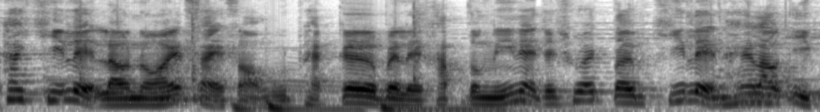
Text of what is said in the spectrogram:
ถ้าคีย์เลตเราน้อยใส่2วูดแพคเกอร์ไปเลยครับ ตรงนี้เนี่ยจะช่วยเติมคีย์เลตให้เราอีก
